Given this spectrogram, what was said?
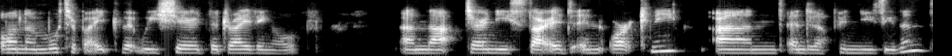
on a motorbike that we shared the driving of. And that journey started in Orkney and ended up in New Zealand.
